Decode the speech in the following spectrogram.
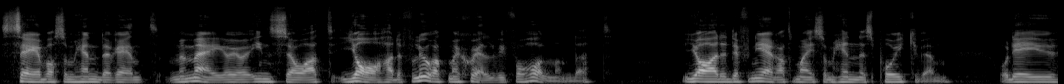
se vad som hände rent med mig och jag insåg att jag hade förlorat mig själv i förhållandet. Jag hade definierat mig som hennes pojkvän. Och det är ju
